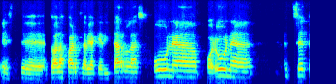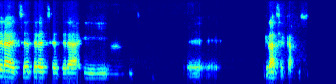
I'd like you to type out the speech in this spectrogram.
este, todas las partes había que editarlas una por una, etcétera, etcétera, etcétera. Y eh, gracias, Carlos.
